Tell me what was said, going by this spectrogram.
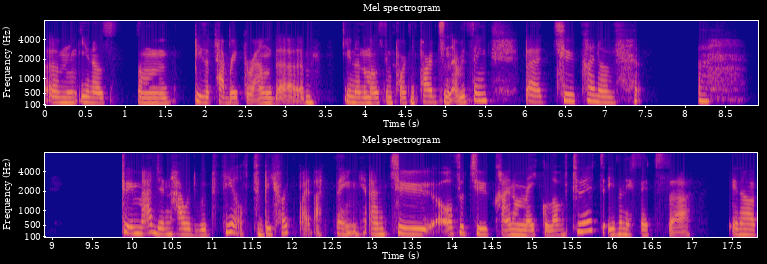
um, you know some piece of fabric around the you know the most important parts and everything. But to kind of uh, to imagine how it would feel to be hurt by that thing and to also to kind of make love to it even if it's uh, you know a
